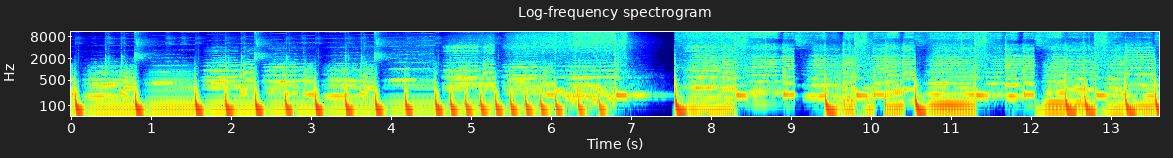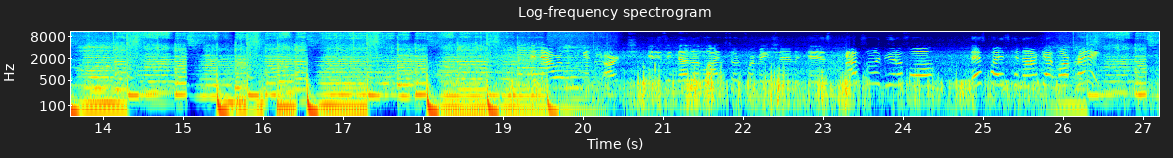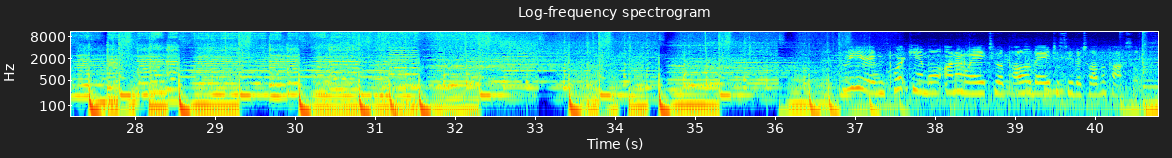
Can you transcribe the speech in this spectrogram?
We're here in Port Campbell on our way to Apollo Bay to see the 12 Apostles.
